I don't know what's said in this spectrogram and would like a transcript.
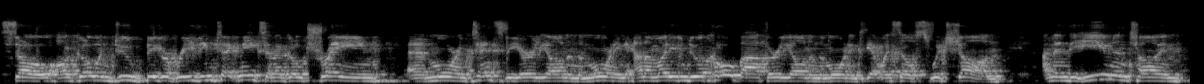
So I'll go and do bigger breathing techniques and I go train uh, more intensely early on in the morning. And I might even do a cold bath early on in the morning to get myself switched on. And in the evening time,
